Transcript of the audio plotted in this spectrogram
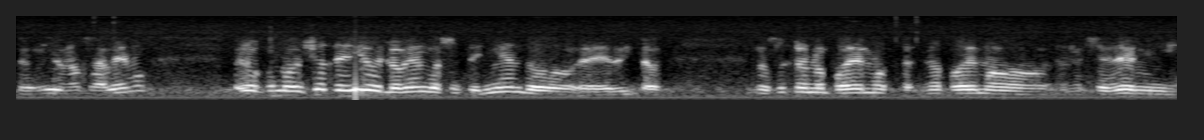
de Ríos no sabemos, pero como yo te digo y lo vengo sosteniendo, eh, Víctor, nosotros no podemos no podemos ceder ni,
